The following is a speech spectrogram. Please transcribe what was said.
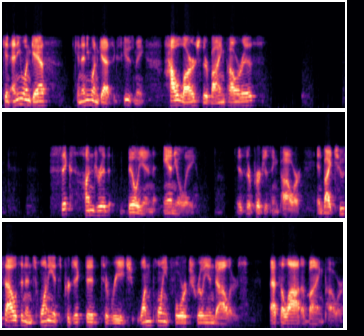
Can anyone guess, can anyone guess, excuse me, how large their buying power is? 600 billion annually is their purchasing power. And by 2020, it's predicted to reach $1.4 trillion. That's a lot of buying power.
